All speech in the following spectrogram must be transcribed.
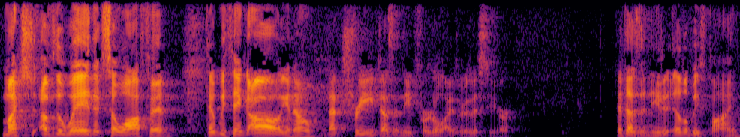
Much of the way that so often that we think, oh, you know, that tree doesn't need fertilizer this year. It doesn't need it. It'll be fine.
